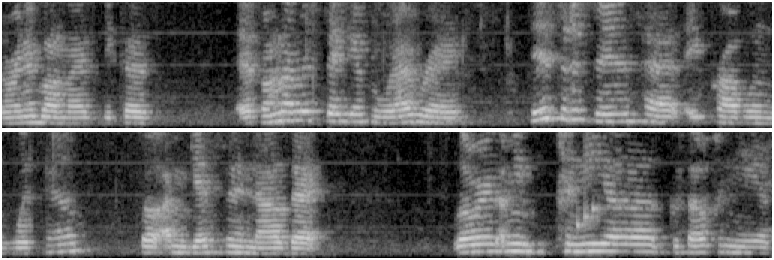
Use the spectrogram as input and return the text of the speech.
Lorena Gomez because, if I'm not mistaken, from what I read, his citizens had a problem with him. So I'm guessing now that Lauren, I mean Pinilla, Gustavo Pinilla,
